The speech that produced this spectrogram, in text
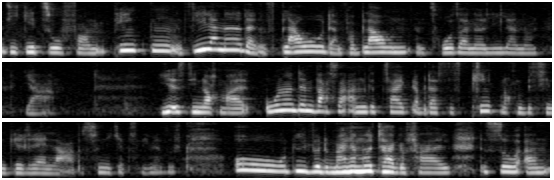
die geht so vom Pinken ins Lilane, dann ins Blaue, dann vom Blauen ins Rosane, Lilane. Ja. Hier ist die nochmal ohne dem Wasser angezeigt, aber das ist Pink noch ein bisschen greller. Das finde ich jetzt nicht mehr so schön. Oh, die würde meiner Mutter gefallen. Das ist so, ähm,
